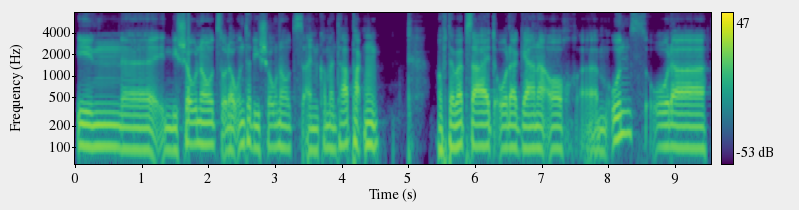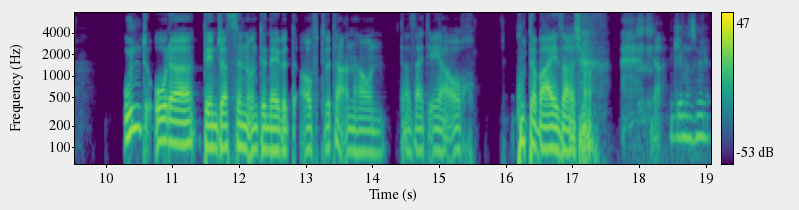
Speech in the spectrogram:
in, äh, in die Show Notes oder unter die Show Notes einen Kommentar packen auf der Website oder gerne auch ähm, uns oder und oder den Justin und den David auf Twitter anhauen. Da seid ihr ja auch gut dabei, sag ich mal. Ja, wir geben uns Mühe.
